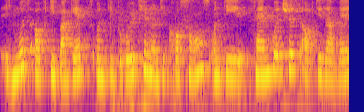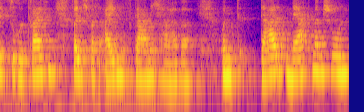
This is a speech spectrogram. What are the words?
ich muss auf die Baguettes und die Brötchen und die Croissants und die Sandwiches auf dieser Welt zurückgreifen, weil ich was eigenes gar nicht habe. Und da merkt man schon,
